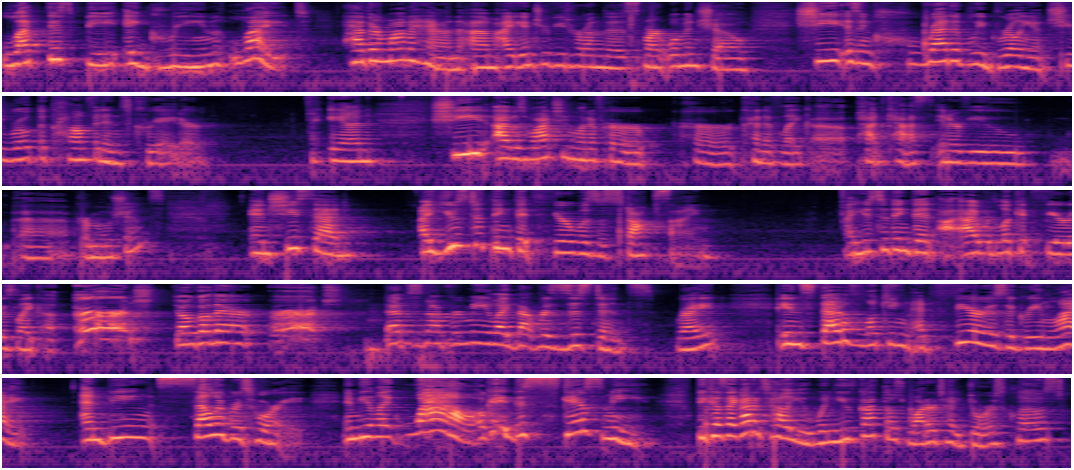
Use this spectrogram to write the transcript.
Let this be a green light. Heather Monahan, um, I interviewed her on the Smart Woman Show. She is incredibly brilliant. She wrote The Confidence Creator. And she, I was watching one of her her kind of like a podcast interview uh, promotions, and she said, "I used to think that fear was a stop sign. I used to think that I would look at fear as like a urge, don't go there, urge. That's not for me, like that resistance, right? instead of looking at fear as a green light and being celebratory and being like, wow, okay, this scares me. Because I gotta tell you, when you've got those watertight doors closed,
